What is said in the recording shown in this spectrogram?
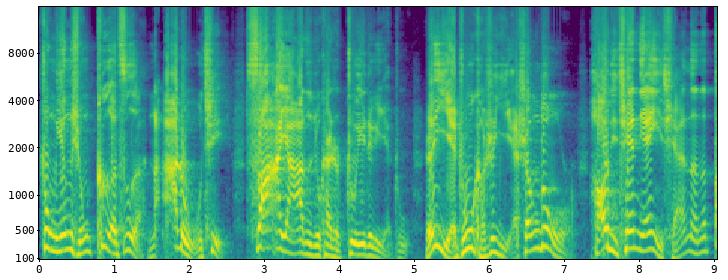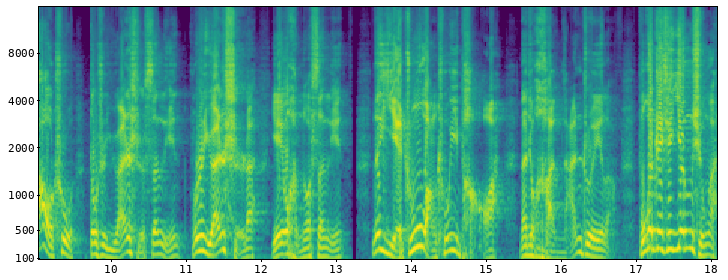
众英雄各自拿着武器，撒丫子就开始追这个野猪。人野猪可是野生动物，好几千年以前呢，那到处都是原始森林，不是原始的也有很多森林。那野猪往出一跑啊，那就很难追了。不过这些英雄啊，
